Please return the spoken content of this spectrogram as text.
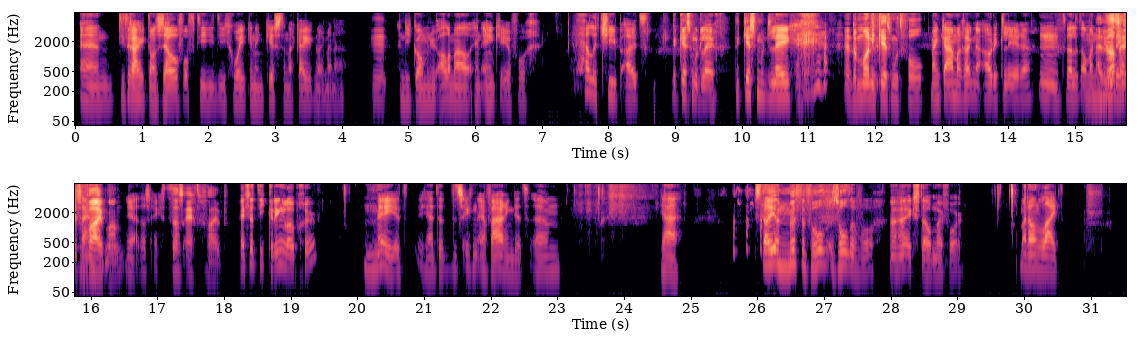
En die draag ik dan zelf of die, die gooi ik in een kist en daar kijk ik nooit meer naar. Mm. En die komen nu allemaal in één keer voor helle cheap uit. De kist moet leeg. De kist moet leeg. En de money kiss moet vol. Mijn kamer ruikt naar oude kleren. Mm. Terwijl het allemaal En nieuwe dat is echt een vibe man. Ja, dat is echt... Dat is echt een vibe. Heeft het die kringloopgeur? Nee, het, ja, dat, dat is echt een ervaring dit. Ehm, ja. Stel je een muffe vol, zolder voor. Uh-huh, ik stel het mij voor. Maar dan light.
